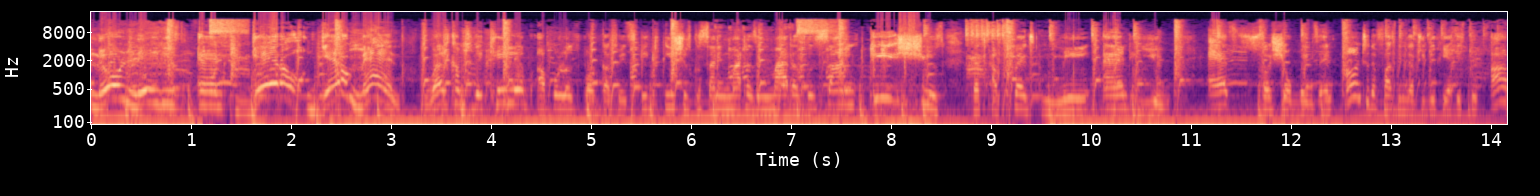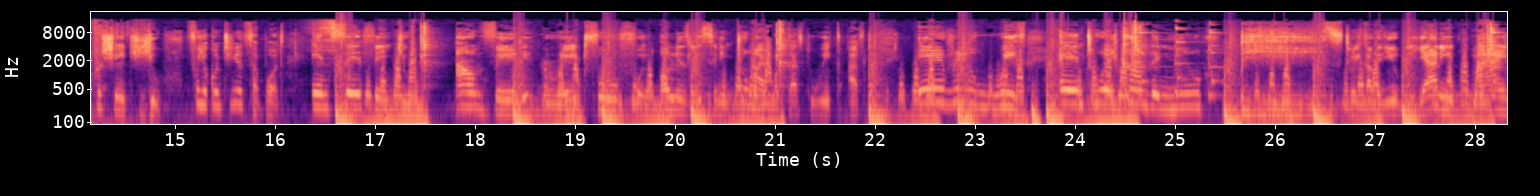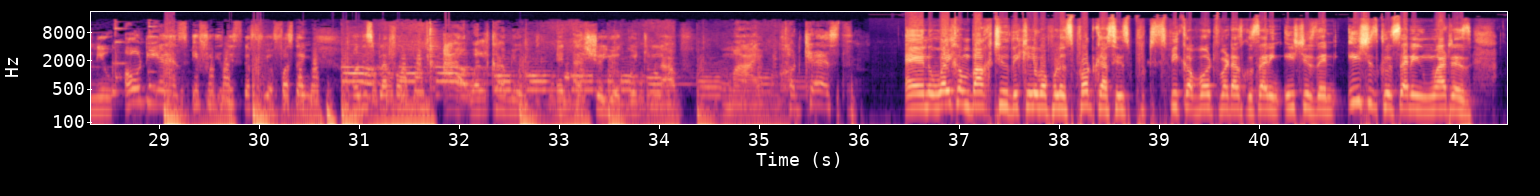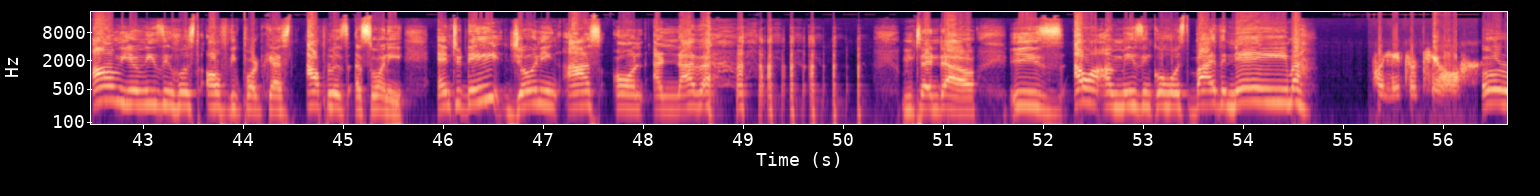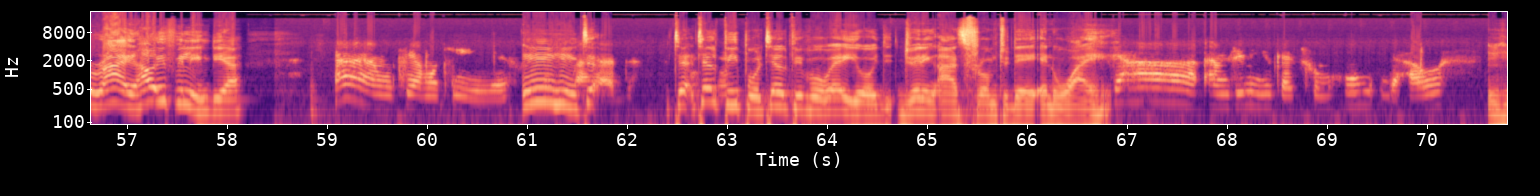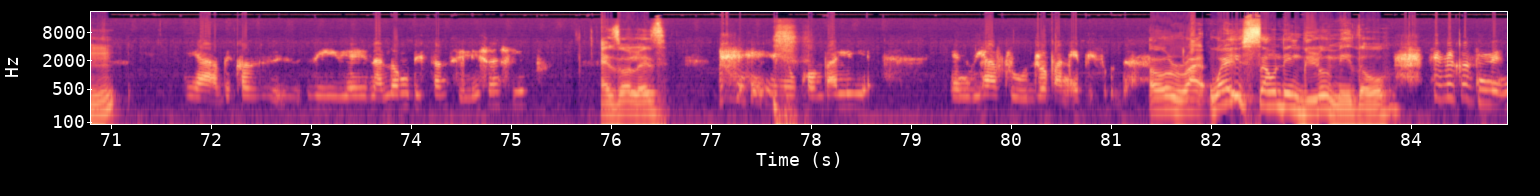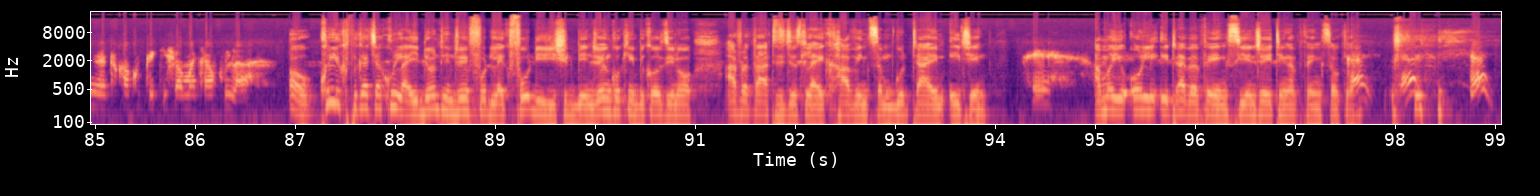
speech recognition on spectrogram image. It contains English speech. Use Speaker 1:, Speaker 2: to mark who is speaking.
Speaker 1: Hello, ladies and ghetto, ghetto men. Welcome to the Caleb Apollos podcast. We speak issues concerning matters and matters concerning issues that affect me and you as social beings. And on to the first thing that we do here is to appreciate you for your continued support and say thank you. I'm very grateful for always listening to my podcast week after every week and to welcome the new bees. To welcome the new bee, yani my new audience. If this is your first time on this platform, I welcome you and I assure you are going to love my podcast. And welcome back to the Caleb Apollos podcast. We speak about matters concerning issues and issues concerning matters. I'm your amazing host of the podcast, Apollos Aswani. And today, joining us on another mtandao is our amazing co-host by the name.
Speaker 2: Poleto Kill.
Speaker 1: All right, how are you feeling, dear?
Speaker 2: Ah, mkia mki.
Speaker 1: Mm-hmm. Te-
Speaker 2: Bad.
Speaker 1: te- tell people, tell people where you're joining us from today and why.
Speaker 2: Yeah, I'm joining you guys from home in the house.
Speaker 1: Mm-hmm.
Speaker 2: Yeah, because we are in a long distance relationship.
Speaker 1: As always.
Speaker 2: Uko mbali, and we have to drop an episode.
Speaker 1: All right. Why are you sounding gloomy though?
Speaker 2: See, because nimetoka kupikishwa machakula.
Speaker 1: Oh, kweli kupika chakula, you don't enjoy food like food you should be enjoying cooking because you know after that it's just like having some good time eating.
Speaker 2: Hey,
Speaker 1: Ama you only eat other things, you enjoy eating other things, okay?
Speaker 2: guy, guy, guy.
